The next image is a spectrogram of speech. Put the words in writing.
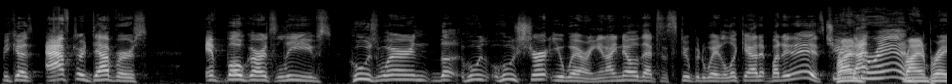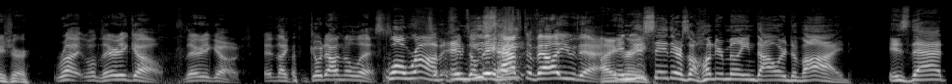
because after Devers, if Bogaerts leaves, who's wearing the who whose shirt you wearing? And I know that's a stupid way to look at it, but it is. Duran. Ryan Brasier. Right. Well, there you go. There you go. Like go down the list. Well, Rob, so, and so you they say- have to value that. I agree. and you say there's a hundred million dollar divide. Is that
